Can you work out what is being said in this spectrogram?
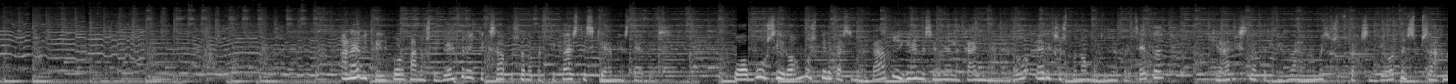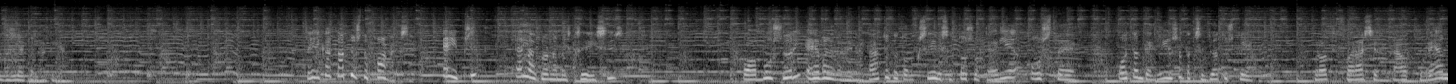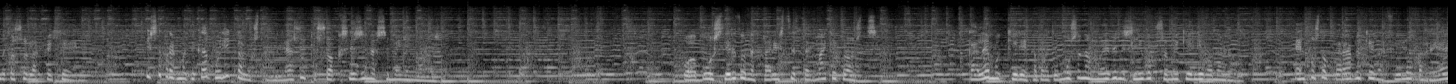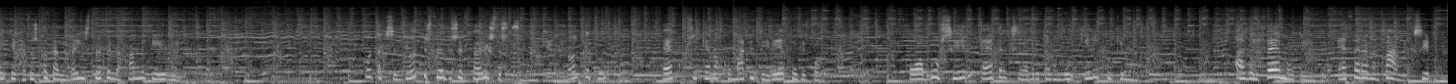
Ανέβηκε λοιπόν πάνω στη γέφυρα και ξάπλωσε αναπαυτικά στη σκιά μια τέντα. Ο Αμπού Σιρ όμως πήρε τα σημαντά του, γέμισε μια λεκάνη με νερό, έριξε στον ώμο του μια πετσέτα και άρχισε να τριγυρνά ανάμεσα στους ταξιδιώτες ψάχνοντας για πελατεία. Τελικά κάποιος το φώναξε. Ει ψιτ, έλα εδώ να με ξύσει. Ο Αμπού Σιρ έβαλε τα δυνατά του και τον ξύρισε τόσο τέλεια, ώστε όταν τελείωσε ο ταξιδιώτης του είπε: Πρώτη φορά συναντάω κουρέα με τόσο λαφρύ χέρι. Είσαι πραγματικά πολύ καλός στη δουλειά σου και σου αξίζει να σημαίνει νόμιζα. Ο Αμπού Σιρ τον ευχαρίστησε θερμά και πρόσθεσε. Καλέ μου κύριε, θα προτιμούσα να μου έδινες λίγο ψωμί και λίγο νερό. Έχω στο καράβι και ένα φίλο παρέα και καθώς καταλαβαίνεις πρέπει να φάμε και οι δύο. Ο ταξιδιώτης του έδωσε ευχαρίστως ψωμί και νερό και του έκοψε και ένα κομμάτι τυρί από το δικό του. Ο Αμπού Σιρ έτρεξε να βρει τον Αμπού Κύρι που κοιμόταν. Αδελφέ μου, του είπε, έφερα να πάμε, ξύπνα.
